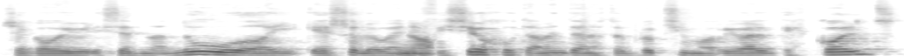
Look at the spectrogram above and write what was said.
Jacoby Brissett no anduvo y que eso lo benefició justamente a nuestro próximo rival que es Colts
